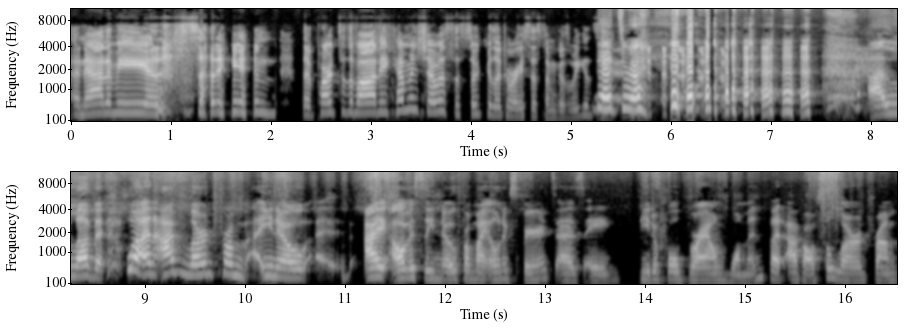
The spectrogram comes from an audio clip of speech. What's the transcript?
anatomy and studying the part parts of the body. Come and show us the circulatory system because we can see That's it. right. I love it. Well, and I've learned from, you know, I obviously know from my own experience as a beautiful brown woman, but I've also learned from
